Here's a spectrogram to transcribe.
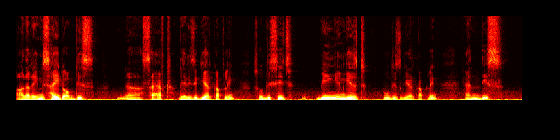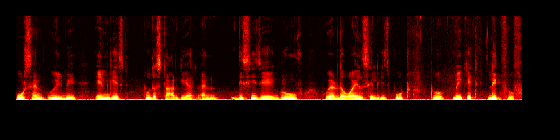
other inside of this uh, shaft there is a gear coupling. So, this is being engaged to this gear coupling and this portion will be engaged to the star gear and this is a groove where the oil seal is put to make it leak proof.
